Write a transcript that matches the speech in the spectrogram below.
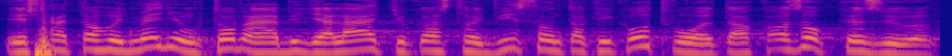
És hát ahogy megyünk tovább, ugye látjuk azt, hogy viszont akik ott voltak, azok közül,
